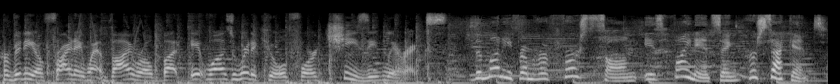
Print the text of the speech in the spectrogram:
Her video Friday went viral, but it was ridiculed for cheesy lyrics. The money from her first song is financing her second.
